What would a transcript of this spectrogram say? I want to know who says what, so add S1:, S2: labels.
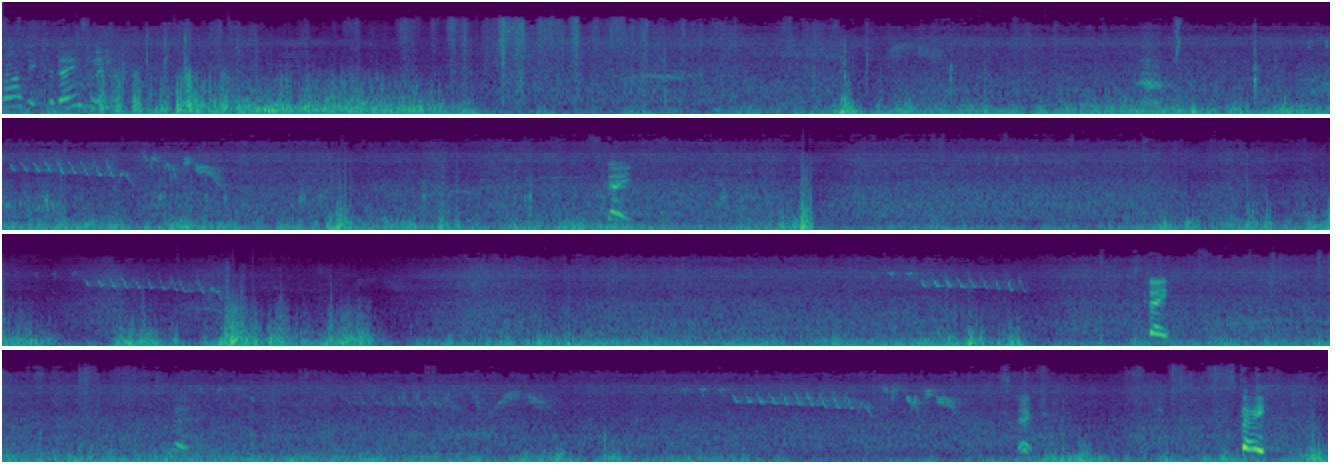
S1: lethargic today, isn't it? Stay. Stay. Stay. Stay.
